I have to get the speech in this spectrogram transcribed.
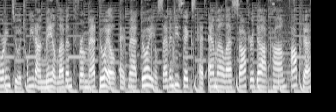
According to a tweet on May 11 from Matt Doyle, at MattDoyle76, at MLSsoccer.com. Opta,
